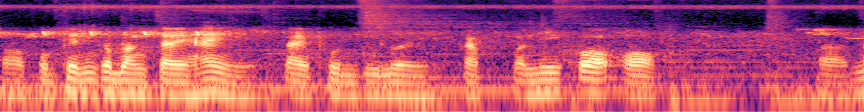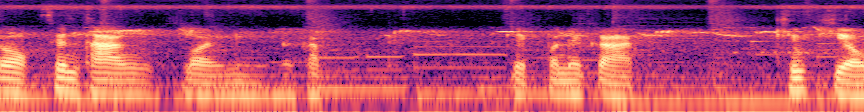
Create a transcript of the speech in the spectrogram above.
ออผมเป็นกำลังใจให้นายพลดูเลยครับ วันนี้ก็ออกออนอกเส้นทางหน่อยหนึ่งนะครับ เก็บบรรยากาศเขียว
